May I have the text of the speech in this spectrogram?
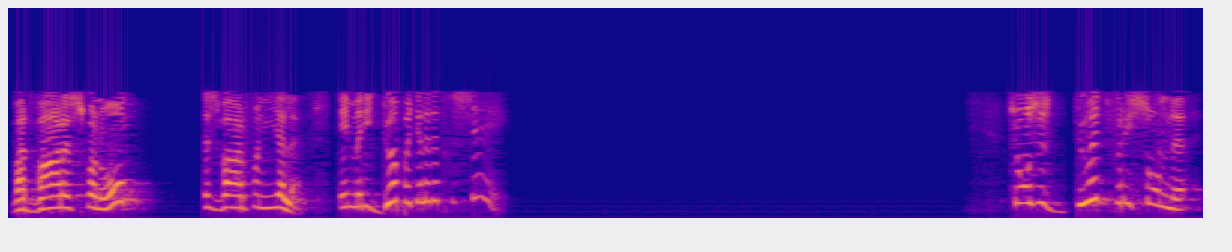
Wat waar is van hom, is waar van julle. En met die doop het julle dit gesê. So ons is dood vir die sonde.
